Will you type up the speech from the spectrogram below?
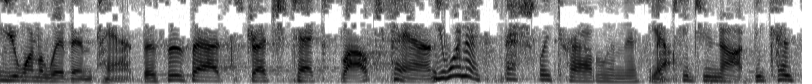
you want to live in pant. This is that stretch tech slouch pant. You want to especially travel in this. Yeah. I kid you not, because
